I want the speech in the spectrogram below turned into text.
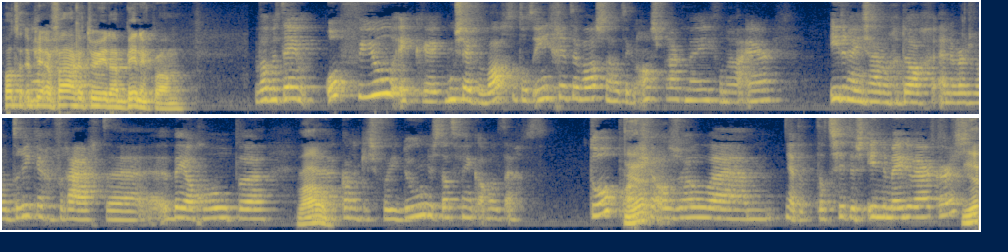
wat heb je ervaren toen je daar binnenkwam? Wat meteen opviel, ik, ik moest even wachten tot Ingrid er was. Daar had ik een afspraak mee van HR. Iedereen zei me gedag en er werd wel drie keer gevraagd: eh, Ben je al geholpen? Eh, kan ik iets voor je doen? Dus dat vind ik altijd echt top. Ja. Als je al zo, ehm, ja, dat, dat zit dus in de medewerkers. ja?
